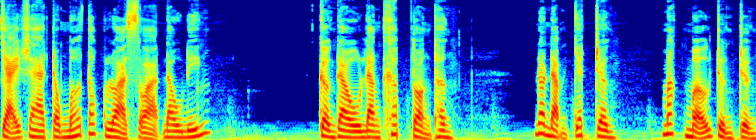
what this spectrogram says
chảy ra trong mớ tóc lòa xòa đau điếng. Cơn đầu lăn khắp toàn thân. Nó nằm chết trân, Mắt mở trừng trừng.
